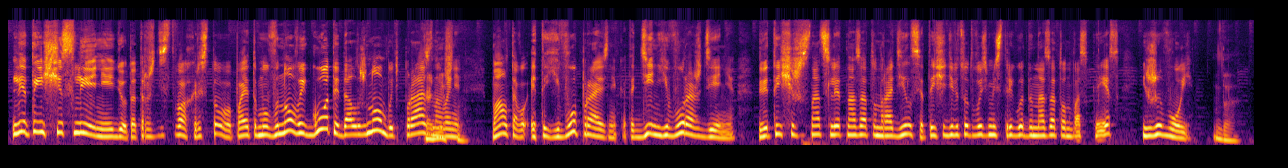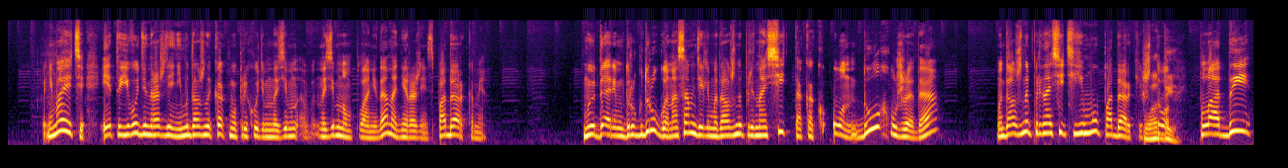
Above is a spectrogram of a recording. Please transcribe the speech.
Летоисчисление идет от Рождества Христова, поэтому в Новый год и должно быть празднование. Конечно. Мало того, это его праздник, это день его рождения. 2016 лет назад он родился, 1983 года назад он воскрес и живой. Да. Понимаете? И это его день рождения. Мы должны, как мы приходим на, зем- на земном плане, да, на день рождения, с подарками. Мы дарим друг другу, а на самом деле мы должны приносить, так как он дух уже, да, мы должны приносить ему подарки. Плоды. Что? Плоды,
